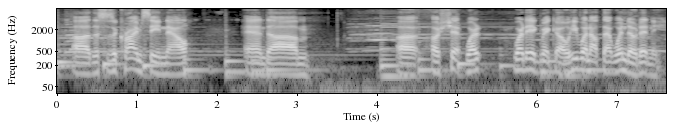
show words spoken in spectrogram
Uh, this is a crime scene now, and um, uh, oh shit, where where'd Igmit go? He went out that window, didn't he?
